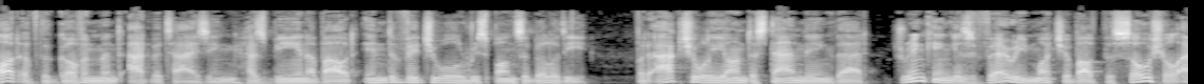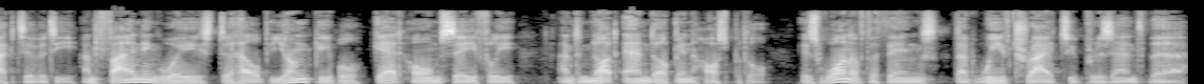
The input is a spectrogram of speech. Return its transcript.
lot of the government advertising has been about individual responsibility, but actually understanding that drinking is very much about the social activity and finding ways to help young people get home safely and not end up in hospital is one of the things that we've tried to present there.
